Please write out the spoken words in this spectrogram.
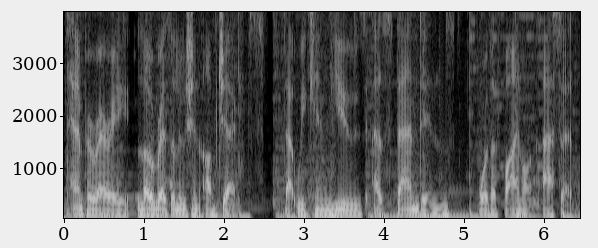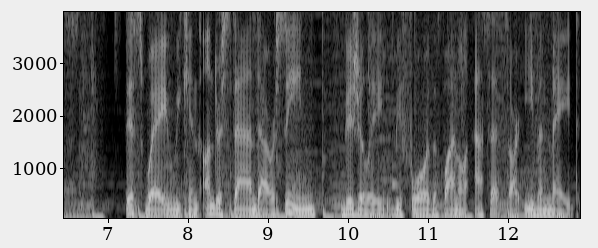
temporary, low-resolution objects that we can use as stand-ins for the final assets. This way, we can understand our scene visually before the final assets are even made.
